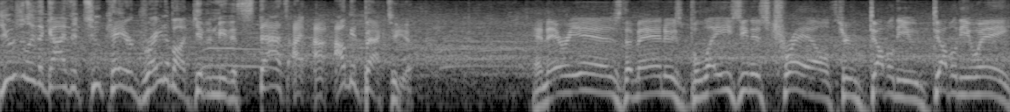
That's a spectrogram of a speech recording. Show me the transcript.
Usually the guys at 2K are great about giving me the stats. I, I, I'll get back to you. And there he is, the man who's blazing his trail through WWE.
